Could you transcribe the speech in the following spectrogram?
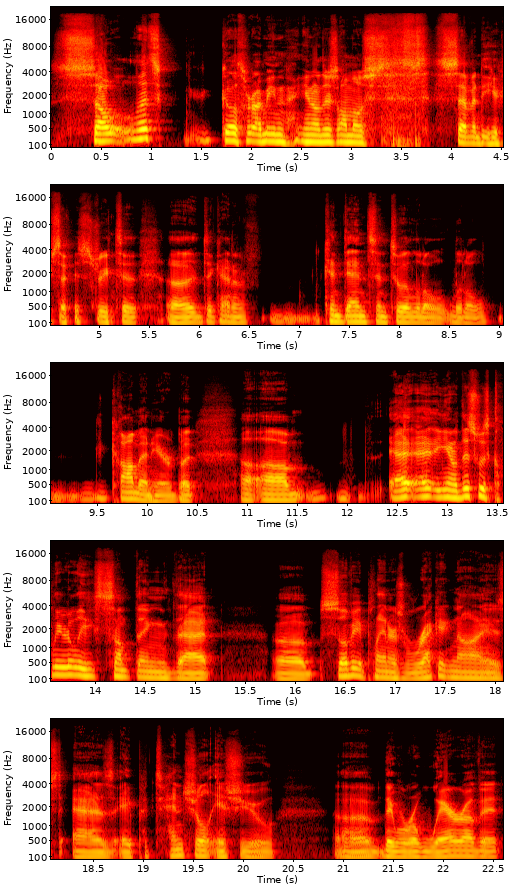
So let's go through. I mean, you know, there's almost 70 years of history to uh, to kind of condense into a little little comment here, but uh, um, you know, this was clearly something that uh, Soviet planners recognized as a potential issue uh, they were aware of it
